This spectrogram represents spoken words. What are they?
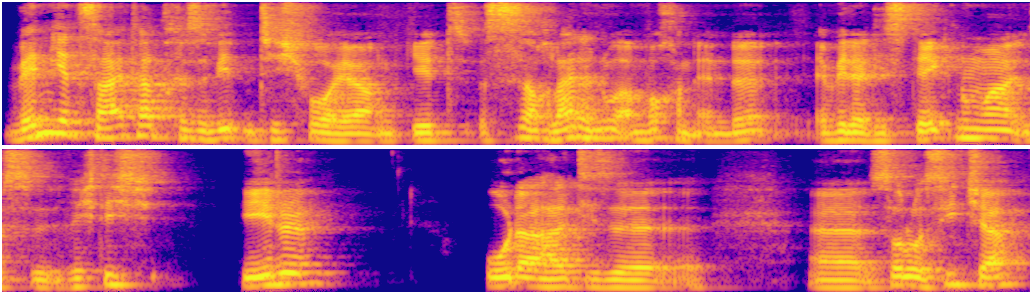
wenn ihr Zeit habt, reserviert einen Tisch vorher und geht. Es ist auch leider nur am Wochenende. Entweder die Steaknummer ist richtig edel oder halt diese äh, Solo Sicha.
